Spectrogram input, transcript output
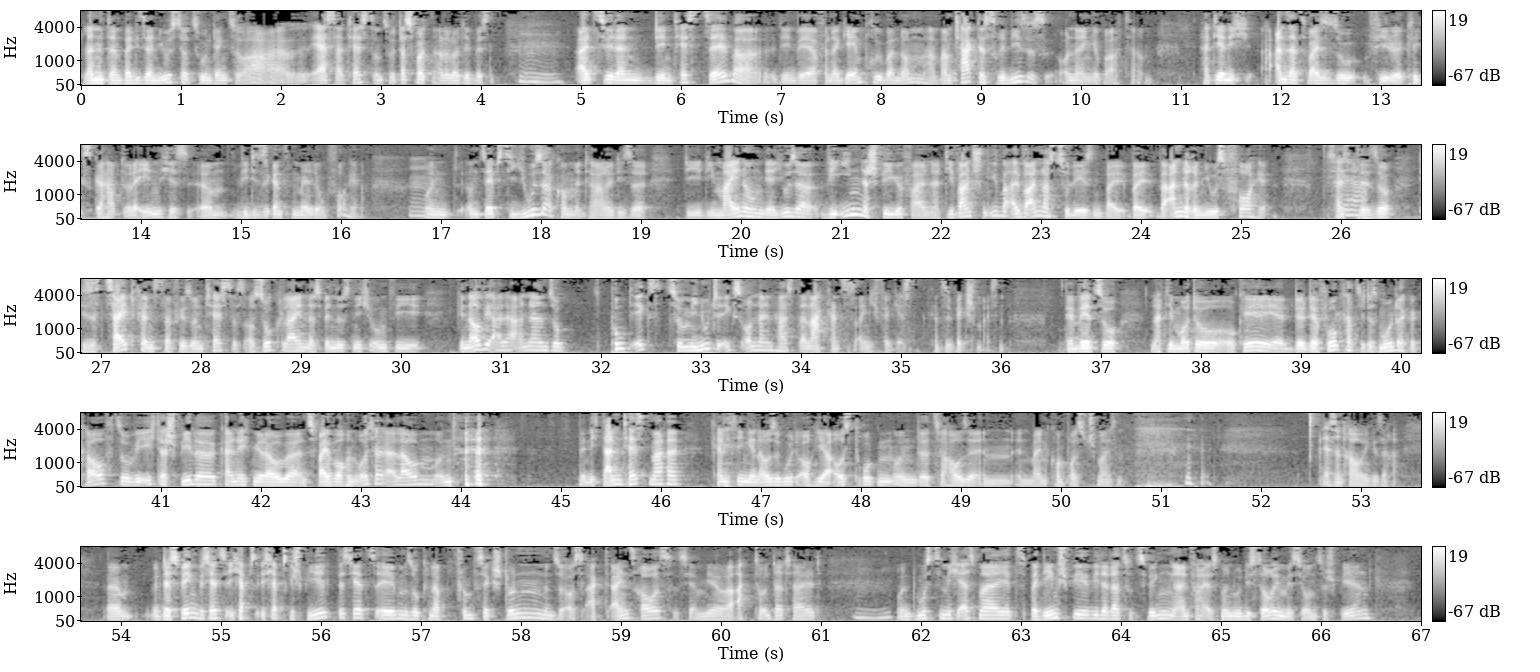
landet dann bei dieser News dazu und denkt so, ah, erster Test und so, das wollten alle Leute wissen. Mhm. Als wir dann den Test selber, den wir ja von der GamePro übernommen haben, am Tag des Releases online gebracht haben, hat der nicht ansatzweise so viele Klicks gehabt oder ähnliches ähm, wie diese ganzen Meldungen vorher. Mhm. Und, und selbst die User-Kommentare, diese, die, die Meinungen der User, wie ihnen das Spiel gefallen hat, die waren schon überall woanders zu lesen, bei, bei, bei anderen News vorher. Das heißt, ja. so dieses Zeitfenster für so einen Test ist auch so klein, dass wenn du es nicht irgendwie genau wie alle anderen so Punkt X zur Minute X online hast, danach kannst du es eigentlich vergessen, kannst du wegschmeißen. Wenn wir jetzt so nach dem Motto, okay, der, der Vogt hat sich das Montag gekauft, so wie ich das spiele, kann ich mir darüber in zwei Wochen Urteil erlauben und wenn ich dann einen Test mache, kann ich den genauso gut auch hier ausdrucken und äh, zu Hause in, in meinen Kompost schmeißen. das ist eine traurige Sache. Ähm, und deswegen bis jetzt, ich habe ich hab's gespielt bis jetzt eben so knapp fünf, sechs Stunden, bin so aus Akt 1 raus, ist ja mehrere Akte unterteilt mhm. und musste mich erstmal jetzt bei dem Spiel wieder dazu zwingen, einfach erstmal nur die Story-Mission zu spielen,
